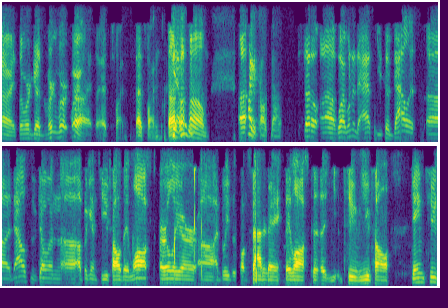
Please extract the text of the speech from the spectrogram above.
all right. So we're good. We're we're we're all right. That's fine. That's fine. Yeah, we'll um, uh, I can talk about it. So, uh, what I wanted to ask you, so Dallas, uh, Dallas is going uh, up against Utah. They lost earlier, uh, I believe it was on Saturday. They lost to to Utah. Game two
